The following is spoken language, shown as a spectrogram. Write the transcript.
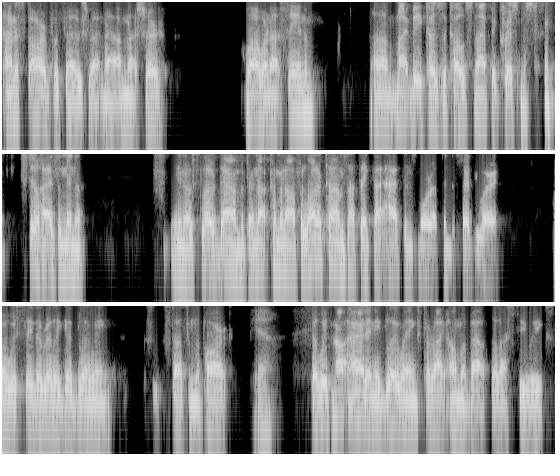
kind of starved with those right now. I'm not sure why we're not seeing them. Um, might be because the cold snap at Christmas still has them in a you know, slowed down, but they're not coming off. A lot of times I think that happens more up into February where we see the really good blue wing stuff in the park. Yeah. But we've not had any blue wings to write home about the last few weeks.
